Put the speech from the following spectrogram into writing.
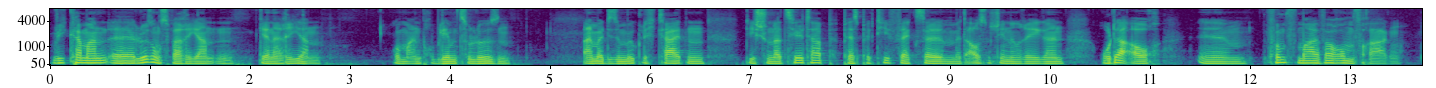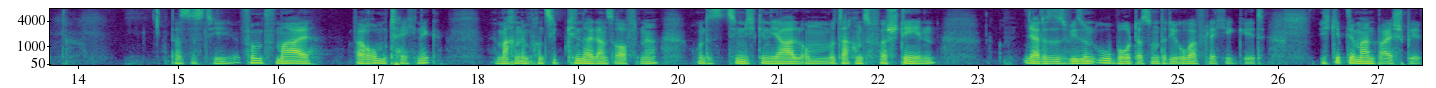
Wie kann man äh, Lösungsvarianten generieren, um ein Problem zu lösen? Einmal diese Möglichkeiten, die ich schon erzählt habe, Perspektivwechsel mit außenstehenden Regeln oder auch ähm, fünfmal Warum fragen. Das ist die fünfmal Warum-Technik. Machen im Prinzip Kinder ganz oft, ne? Und es ist ziemlich genial, um Sachen zu verstehen. Ja, das ist wie so ein U-Boot, das unter die Oberfläche geht. Ich gebe dir mal ein Beispiel.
